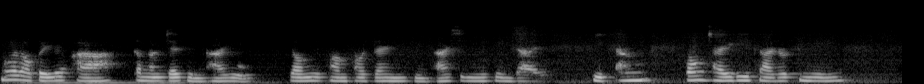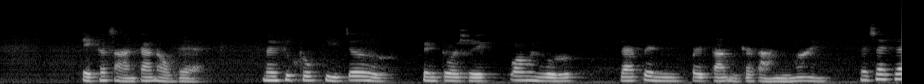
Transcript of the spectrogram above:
เมื่อเราเป็นลูกค้ากำลังใช้สินค้าอยู่ เรามีความพอใจในสินค้าชิ้นนี้เพียงใด อีกทั้งต้องใช้ดีไซน์รถนี้ เอกสารการออกแบบ ในทุกๆฟีเจอร์ เป็นตัวเช็คว่ามันเวิร์กและเป็นไปตามเอกสารหรือไม่ ไม่ใช่แค่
